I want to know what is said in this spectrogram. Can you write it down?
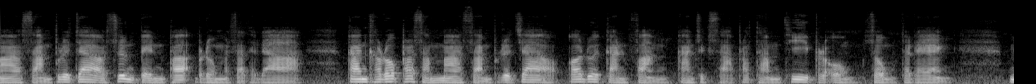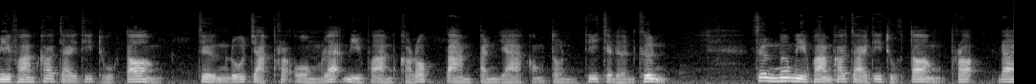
มาสัมพุทธเจ้าซึ่งเป็นพระบรมศาสดา การเคารพพระสัมมาสัมพุทธเจ้าก็ด้วยการฟังการศึกษาพระธรรมที่พระองค์ทรงแสดง มีความเข้าใจที่ถูกต้อง จึงรู้จักพระองค์และมีความเคารพตามปัญญาของตนที่เจริญขึ้น ซึ่งเมื่อมีความเข้าใจที่ถูกต้อง เพราะได้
